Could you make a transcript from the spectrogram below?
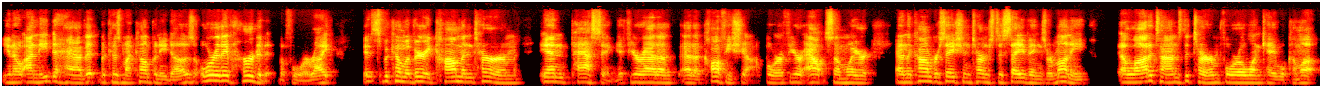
you know, I need to have it because my company does, or they've heard of it before, right? It's become a very common term in passing if you're at a at a coffee shop or if you're out somewhere and the conversation turns to savings or money a lot of times the term 401k will come up.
